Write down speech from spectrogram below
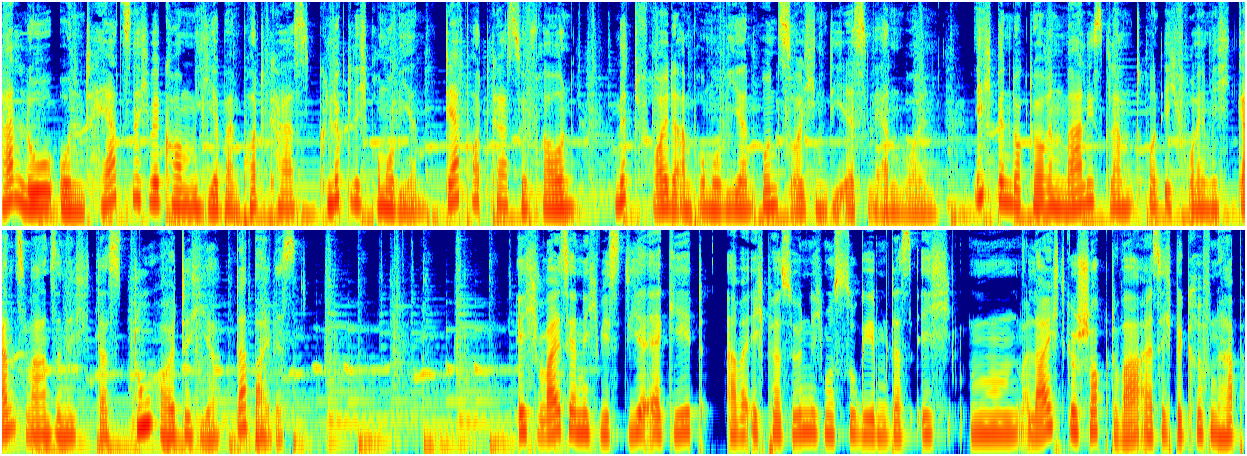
Hallo und herzlich willkommen hier beim Podcast Glücklich Promovieren. Der Podcast für Frauen mit Freude am Promovieren und solchen, die es werden wollen. Ich bin Doktorin Marlies Klamt und ich freue mich ganz wahnsinnig, dass du heute hier dabei bist. Ich weiß ja nicht, wie es dir ergeht, aber ich persönlich muss zugeben, dass ich mh, mm, leicht geschockt war, als ich begriffen habe,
